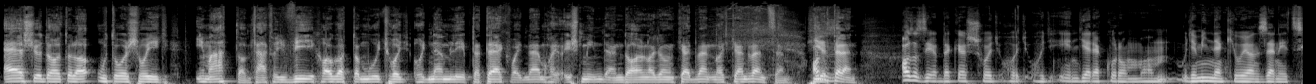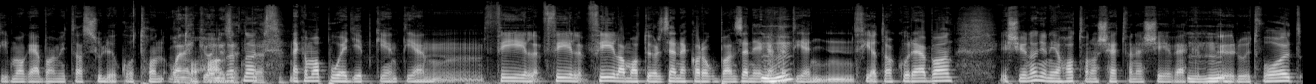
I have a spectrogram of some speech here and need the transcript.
első daltól a utolsóig imádtam, tehát hogy végighallgattam úgy, hogy, hogy nem léptetek, vagy nem, és minden dal nagyon kedven, nagy kedvencem. Hirtelen. Az az érdekes, hogy, hogy, hogy én gyerekkoromban, ugye mindenki olyan zenét szív magába, amit a szülők otthon, Van otthon hallgatnak. persze. Nekem apu egyébként ilyen fél, fél, fél amatőr zenekarokban zenégetett Mhm. uh-huh. ilyen fiatal korában, és ő nagyon ilyen 60-as, 70-es évek Mhm. uh-huh. őrült volt,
